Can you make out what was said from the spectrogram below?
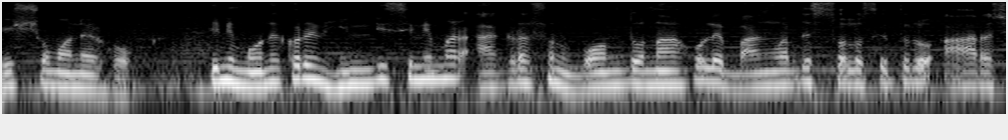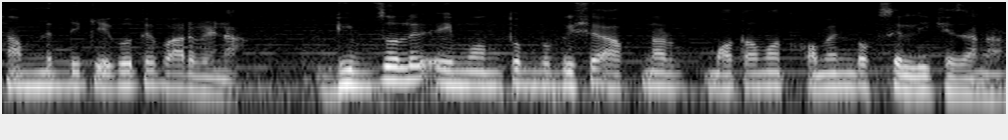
বিশ্বমানের হোক। তিনি মনে করেন, হিন্দি সিনেমার আগ্রাসন বন্ধ না হলে বাংলাদেশ চলচ্চিত্র আর সামনের দিকে এগোতে পারবে না। ডিপজলের এই মন্তব্য বিষয়ে আপনার মতামত কমেন্ট বক্সে লিখে জানান।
